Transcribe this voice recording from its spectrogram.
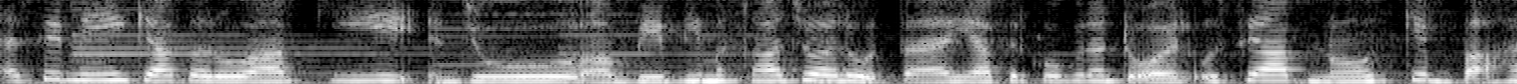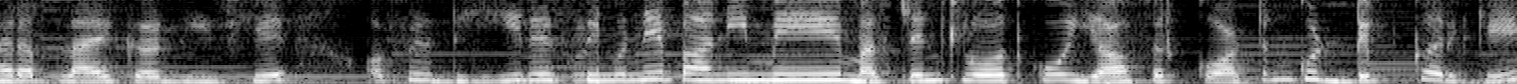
ऐसे में क्या करो आपकी जो बेबी मसाज ऑयल होता है या फिर कोकोनट ऑयल उसे आप नोज़ के बाहर अप्लाई कर दीजिए और फिर धीरे से गुनगुने पानी में मसलिन क्लॉथ को या फिर कॉटन को डिप करके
